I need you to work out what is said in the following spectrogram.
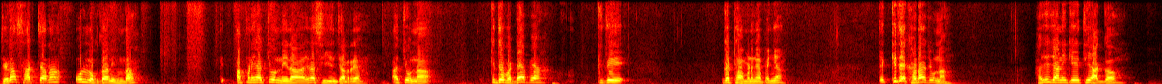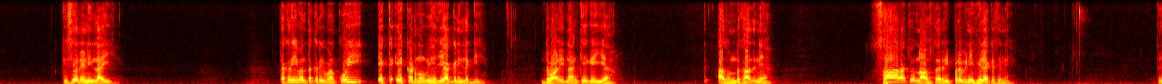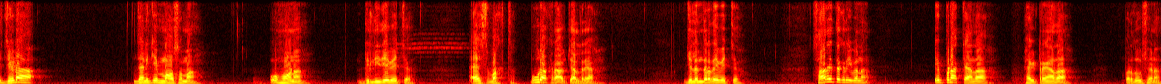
ਜਿਹੜਾ ਸੱਚ ਆ ਨਾ, ਉਹ ਲੁਕਦਾ ਨਹੀਂ ਹੁੰਦਾ। ਤੇ ਆਪਣੇ ਆ ਝੋਨੇ ਦਾ ਜਿਹੜਾ ਸੀਜ਼ਨ ਚੱਲ ਰਿਹਾ ਆ ਝੋਨਾ ਕਿਤੇ ਵੱਡਿਆ ਪਿਆ, ਕਿਤੇ ਗੱਠਾਂ ਬਣੀਆਂ ਪਈਆਂ, ਤੇ ਕਿਤੇ ਖੜਾ ਝੋਨਾ। ਹਜੇ ਜਾਣੀ ਕਿ ਇੱਥੇ ਅੱਗ ਕਿਸੇ ਨੇ ਨਹੀਂ ਲਾਈ। ਤਕਰੀਬਨ ਤਕਰੀਬਨ ਕੋਈ 1 ਏਕੜ ਨੂੰ ਵੀ ਹਜੇ ਅੱਗ ਨਹੀਂ ਲੱਗੀ। ਦੀਵਾਲੀ ਲੰਘ ਕੇ ਗਈ ਆ। ਤੇ ਆ ਤੁਹਾਨੂੰ ਦਿਖਾ ਦਿੰਨੇ ਆ। ਸਾਰਾ ਝੋਨਾ ਉਸ ਤੇ ਰੀਪਰ ਵੀ ਨਹੀਂ ਫੇਰਿਆ ਕਿਸੇ ਨੇ। ਤੇ ਜਿਹੜਾ ਜਾਣੀ ਕਿ ਮੌਸਮ ਆ, ਉਹ ਹੁਣ ਦਿੱਲੀ ਦੇ ਵਿੱਚ ਇਸ ਵਕਤ ਪੂਰਾ ਖਰਾਬ ਚੱਲ ਰਿਹਾ। ਜਲੰਧਰ ਦੇ ਵਿੱਚ ਸਾਰੇ ਤਕਰੀਬਨ ਇਹ ਪੜਾਕਿਆਂ ਦਾ, ਫੈਕਟਰੀਆਂ ਦਾ ਪ੍ਰਦੂਸ਼ਣ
